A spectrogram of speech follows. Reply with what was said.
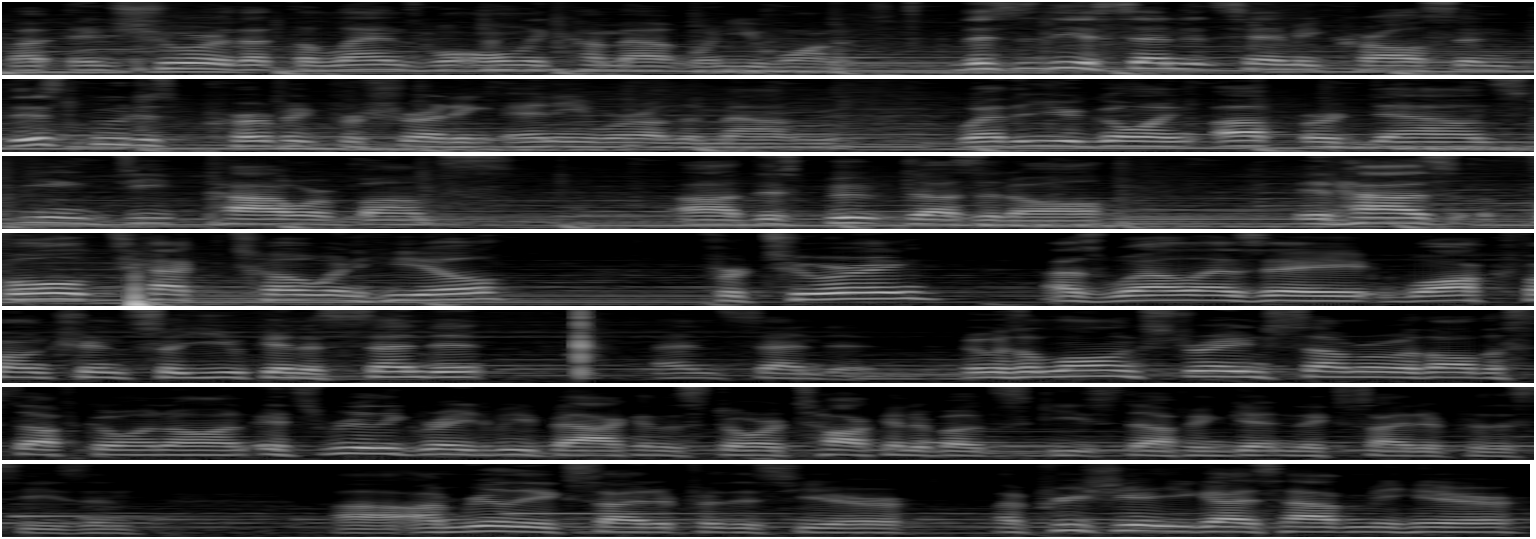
but ensure that the lens will only come out when you want it. This is the Ascendant Sammy Carlson. This boot is perfect for shredding anywhere on the mountain, whether you're going up or down, skiing deep power bumps. Uh, this boot does it all. It has full tech toe and heel for touring, as well as a walk function so you can ascend it and send it. It was a long, strange summer with all the stuff going on. It's really great to be back in the store talking about ski stuff and getting excited for the season. Uh, I'm really excited for this year. I appreciate you guys having me here.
